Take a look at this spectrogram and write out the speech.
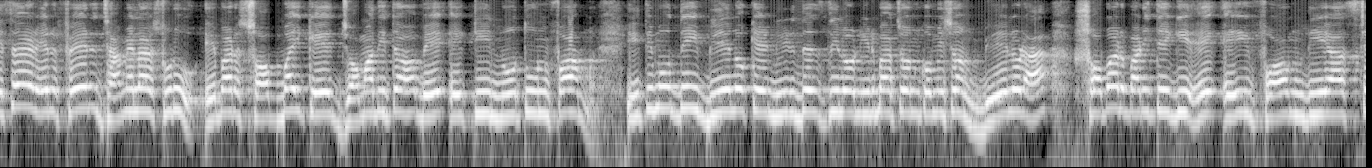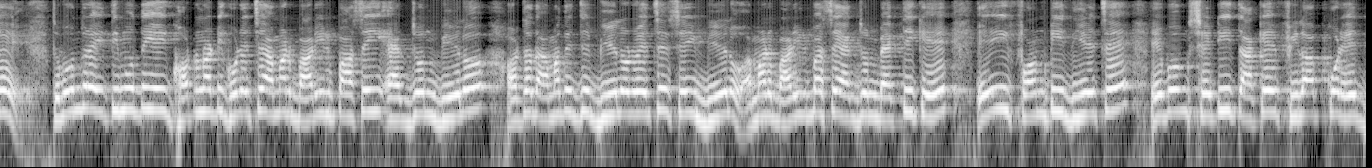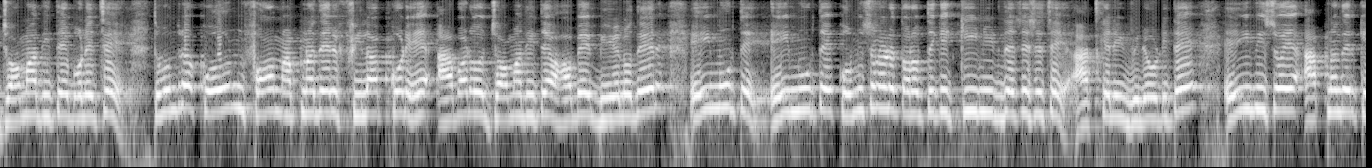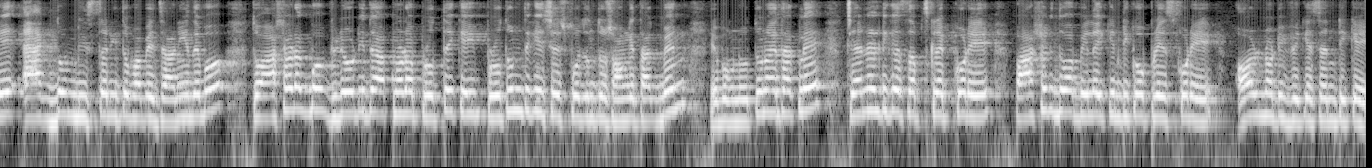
SR এর ফের ঝামেলা শুরু। এবার সবাইকে জমা দিতে হবে একটি নতুন ফর্ম। ইতিমধ্যেই বিএলওকে নির্দেশ দিল নির্বাচন কমিশন। বিএলওরা সবার বাড়িতে গিয়ে এই ফর্ম দিয়ে আসছে। তো বন্ধুরা, ইতিমধ্যেই এই ঘটনাটি ঘটেছে আমার বাড়ির পাশেই একজন বিএলও, অর্থাৎ আমাদের যে বিএলও রয়েছে সেই বিএলও, আমার বাড়ির পাশে একজন ব্যক্তিকে এই ফর্মটি দিয়েছে এবং সেটি তাকে ফিল করে জমা দিতে বলেছে। তো বন্ধুরা, কোন ফর্ম আপনাদের ফিল করে আবারও জমা দিতে হবে বিএলওদের এই মুহূর্তে এই মুহূর্তে কমিশনারের তরফ থেকে কি নির্দেশ এসেছে আজকের এই ভিডিওটিতে, এই বিষয়ে আপনাদেরকে একদম বিস্তারিতভাবে জানিয়ে দেব। তো আশা রাখব ভিডিওটিতে আপনারা প্রত্যেকেই প্রথম থেকে শেষ পর্যন্ত সঙ্গে থাকবেন এবং নতুন হয়ে থাকলে চ্যানেলটিকে সাবস্ক্রাইব করে পাশের দেওয়া বেল আইকনটিকেও প্রেস করে অল নোটিফিকেশনটিকে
